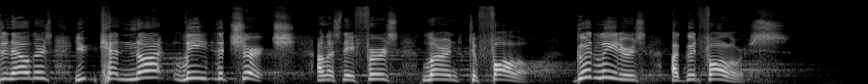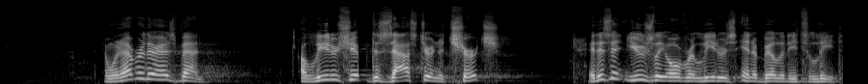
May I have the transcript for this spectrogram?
and elders, you cannot lead the church unless they first learn to follow. Good leaders are good followers. And whenever there has been a leadership disaster in a church, it isn't usually over a leader's inability to lead.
